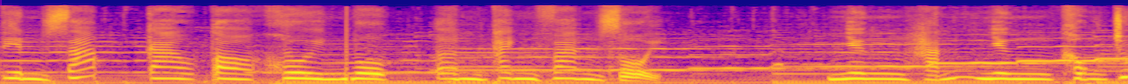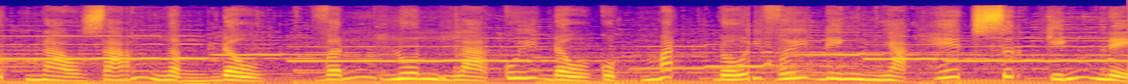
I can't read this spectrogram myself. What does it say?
tiên giáp, cao to khôi ngô, âm thanh vang dội. Nhưng hắn nhưng không chút nào dám ngẩng đầu, Vẫn luôn là cúi đầu cục mắt đối với đinh nhạc hết sức kính nể.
